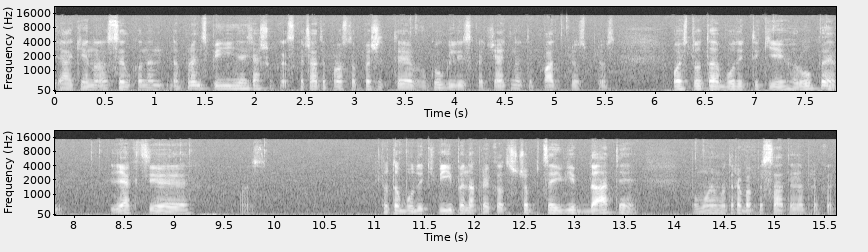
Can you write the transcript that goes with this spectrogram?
Я кину ссылку на... В принципі, її не тяжко скачати, просто пишете в Google скачать Notepad++. Ось тут будуть такі групи, як ці... Ось. Тут будуть віпи, наприклад. Щоб цей віп дати, по-моєму, треба писати, наприклад.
